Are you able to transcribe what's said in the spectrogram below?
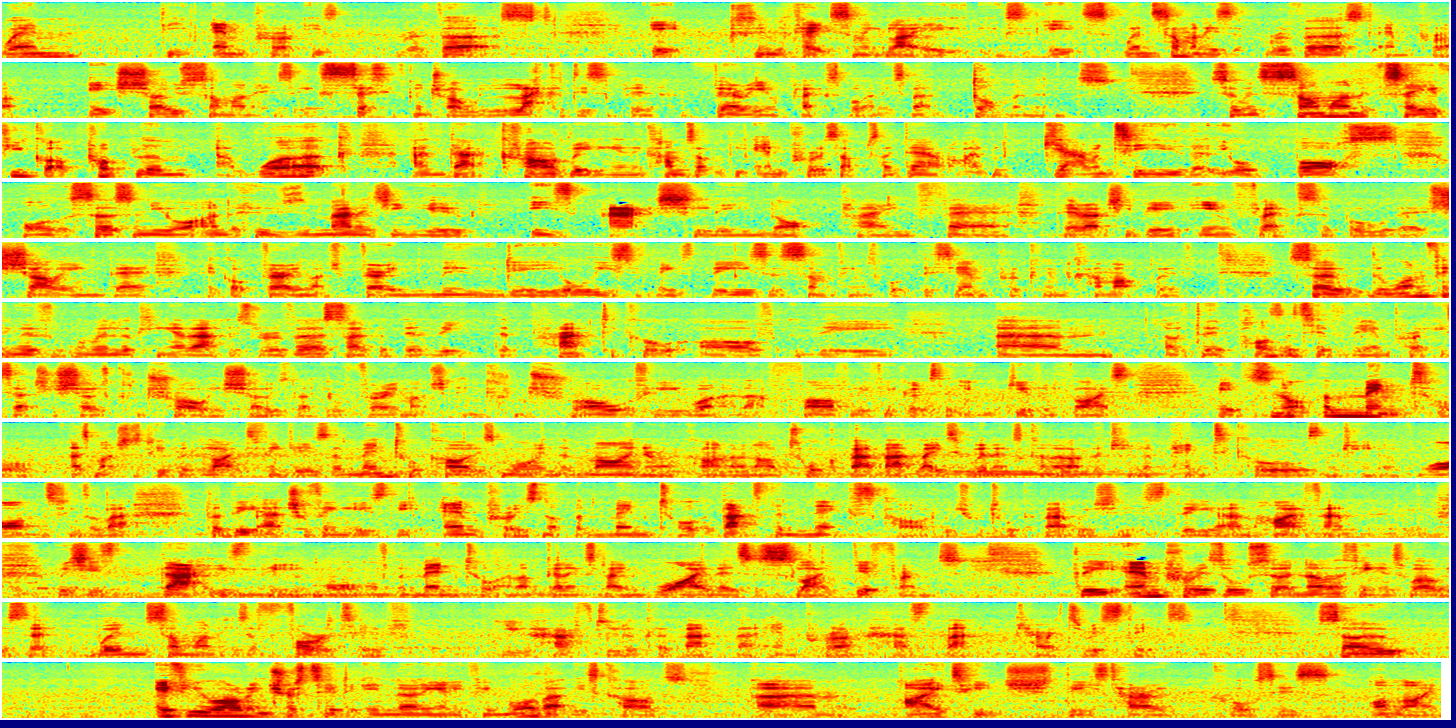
when the Emperor is reversed, it communicates something like it's, it's when someone is reversed emperor, it shows someone has excessive control, lack of discipline, and very inflexible, and it's about dominance. So when someone, say, if you've got a problem at work and that card reading and it comes up with the emperor is upside down, I would guarantee you that your boss or the person you are under who's managing you is actually not playing fair. They're actually being inflexible. They're showing they're they've got very much very moody. All these different things. These are some things what this emperor can come up with. So the one thing with when we're looking at that is the reverse side, but then the the practical of the um, of the positive of the emperor is actually shows control. It shows that you're very much in control of who you want, and that fatherly figure is that you can give advice. It's not the mentor as much as people would like to think it is. The mentor card is more in the minor arcana, and I'll talk about that later when it's kind of like the King of Pentacles and the King of Wands, things like that. But the actual thing is the emperor is not the mentor. That's the next card, which we'll talk about, which is the um, Hierophant which is that is the more of the mentor and I'm going to explain why there's a slight difference. The emperor is also another thing as well is that when someone is authoritative you have to look at that that emperor has that characteristics. So if you are interested in learning anything more about these cards um, I teach these tarot courses online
